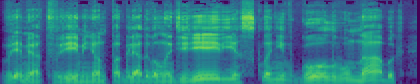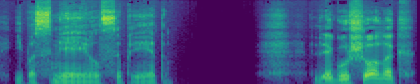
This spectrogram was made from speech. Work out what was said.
Время от времени он поглядывал на деревья, склонив голову на бок, и посмеивался при этом. «Лягушонок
